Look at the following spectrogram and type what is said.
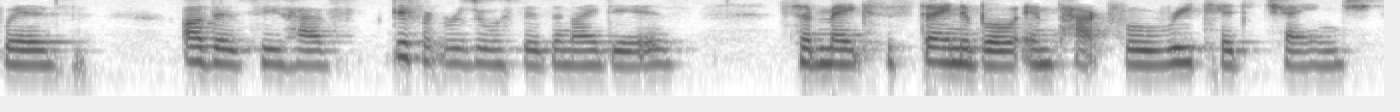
with others who have different resources and ideas to make sustainable impactful rooted change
